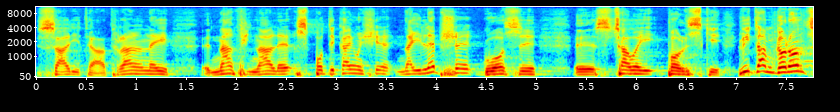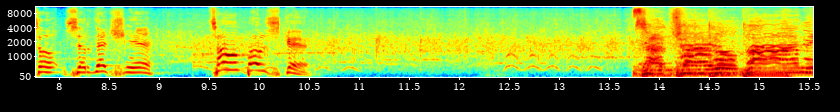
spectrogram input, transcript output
sali teatralnej, e, na finale spotykają się najlepsze głosy e, z całej Polski. Witam gorąco, serdecznie całą Polskę! Zaczarowany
